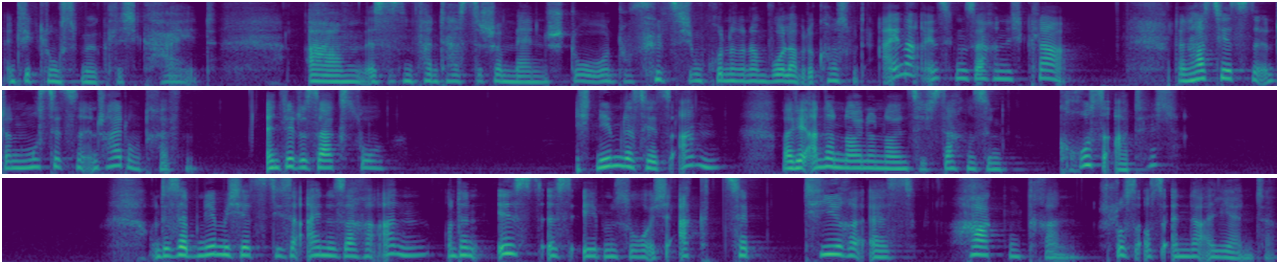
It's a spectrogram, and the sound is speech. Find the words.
Entwicklungsmöglichkeit. Ähm, es ist ein fantastischer Mensch. Du, du fühlst dich im Grunde genommen wohl, aber du kommst mit einer einzigen Sache nicht klar. Dann hast du jetzt, eine, dann musst du jetzt eine Entscheidung treffen. Entweder sagst du, ich nehme das jetzt an, weil die anderen 99 Sachen sind großartig und deshalb nehme ich jetzt diese eine Sache an und dann ist es eben so. Ich akzeptiere es. Haken dran. Schluss aus Ende Aliente.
